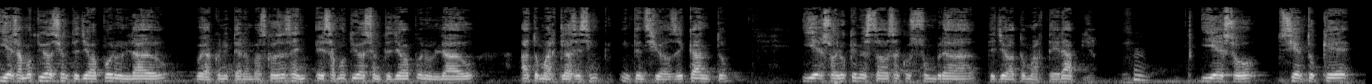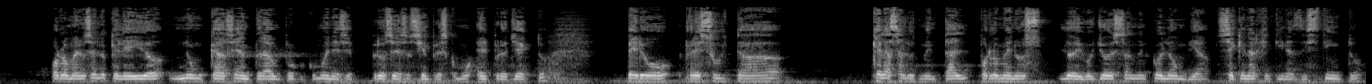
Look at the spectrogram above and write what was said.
y esa motivación te lleva por un lado, voy a conectar ambas cosas, esa motivación te lleva por un lado a tomar clases in- intensivas de canto y eso a lo que no estabas acostumbrada te lleva a tomar terapia. Y eso siento que, por lo menos en lo que he leído, nunca se ha entrado un poco como en ese proceso, siempre es como el proyecto, pero resulta que la salud mental, por lo menos lo digo yo estando en Colombia, sé que en Argentina es distinto,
